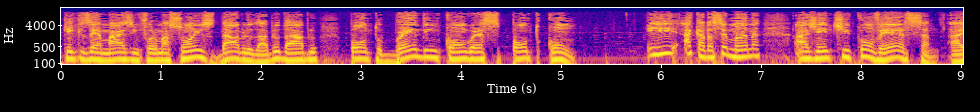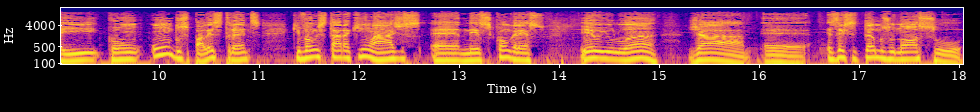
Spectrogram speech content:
Quem quiser mais informações, www.brandingcongress.com. E a cada semana a gente conversa aí com um dos palestrantes que vão estar aqui em Lages eh, nesse congresso. Eu e o Luan já eh, exercitamos o nosso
